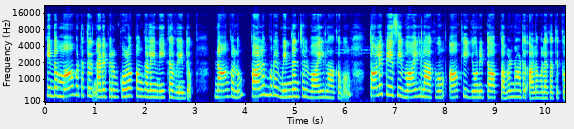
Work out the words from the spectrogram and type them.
இந்த மாவட்டத்தில் நடைபெறும் குழப்பங்களை நீக்க வேண்டும். நாங்களும் பலமுறை மின்னஞ்சல் வாயிலாகவும் தொலைபேசி வாயிலாகவும் ஹாக்கி யூனிட் ஆஃப் தமிழ்நாடு அலுவலகத்திற்கு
